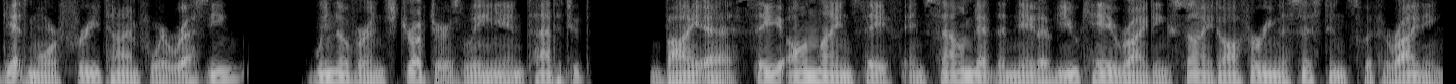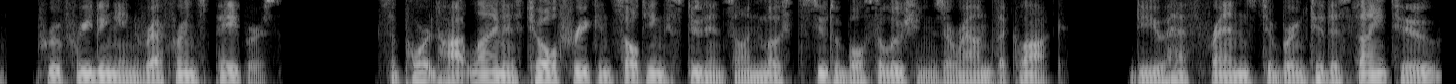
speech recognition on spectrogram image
Get more free time for resting? Win over instructors' lenient attitude? Buy essay online safe and sound at the native UK writing site offering assistance with writing, proofreading and reference papers. Support hotline is toll-free consulting students on most suitable solutions around the clock. Do you have friends to bring to the site too?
